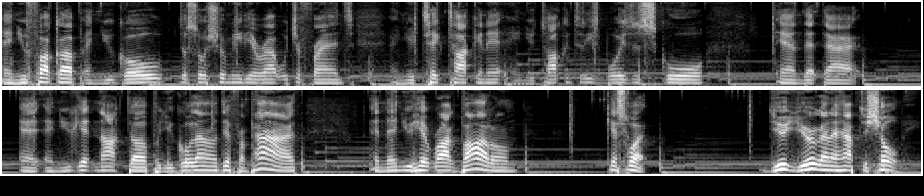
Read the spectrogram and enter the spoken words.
and you fuck up and you go the social media route with your friends and you're TikToking it and you're talking to these boys in school and that that and, and you get knocked up or you go down a different path and then you hit rock bottom guess what? You, you're gonna have to show me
